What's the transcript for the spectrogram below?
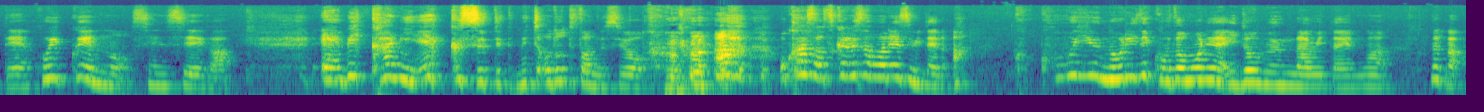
て保育園の先生が「エビカニ X」って言ってめっちゃ踊ってたんですよ。あお母さんお疲れ様ですみたいなあここういうノリで子供には挑むんだみたいななんか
